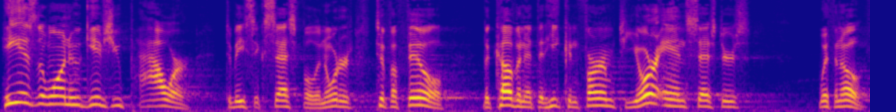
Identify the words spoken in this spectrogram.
He is the one who gives you power to be successful in order to fulfill the covenant that he confirmed to your ancestors with an oath.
